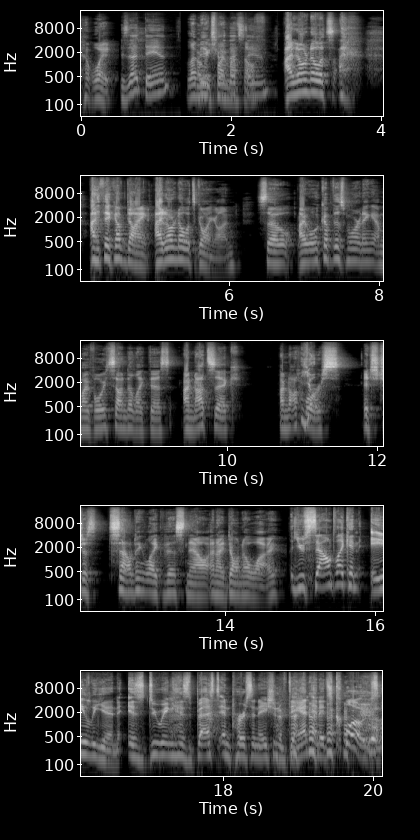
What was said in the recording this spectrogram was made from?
okay. Wait. Is that Dan? Let Are me explain sure myself. Dan? I don't know what's. I think I'm dying. I don't know what's going on. So I woke up this morning and my voice sounded like this. I'm not sick. I'm not Yo- hoarse. It's just sounding like this now, and I don't know why. You sound like an alien is doing his best impersonation of Dan, and it's close.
